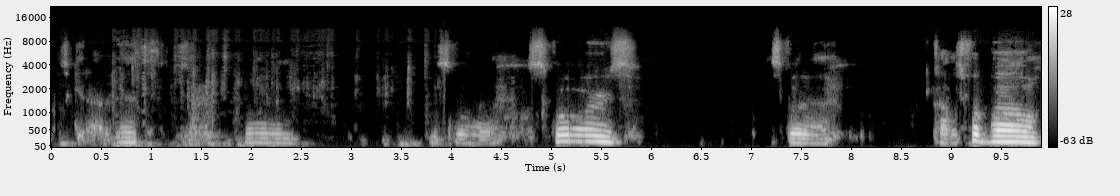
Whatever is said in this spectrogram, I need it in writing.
let's get out of this. Let's go to scores. Let's go to college football.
